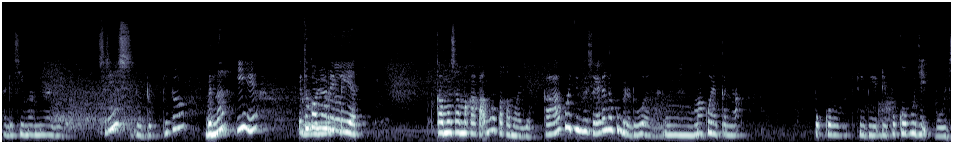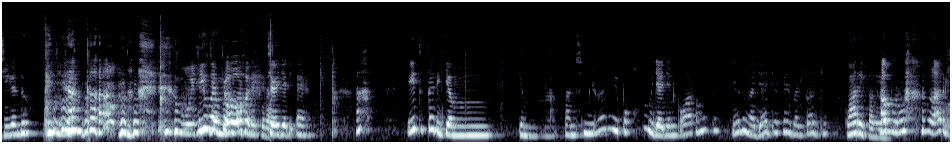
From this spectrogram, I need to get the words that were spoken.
ada si mami lagi. Serius? duduk gitu. Loh Bener? iya. Itu kamu relate? Kamu sama kakakmu apa kamu aja? kakakku juga saya kan aku berdua kan. Hmm. aku yang kena pukul di, dipukul puji puji kan tuh. Biji nangka. Puji buat cowok. cewek jadi eh ah itu tadi jam jam delapan sembilan ya pokoknya mau jajan ke warung itu ya udah nggak jadi akhirnya balik lagi Lari kali ya? kabur lah lari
